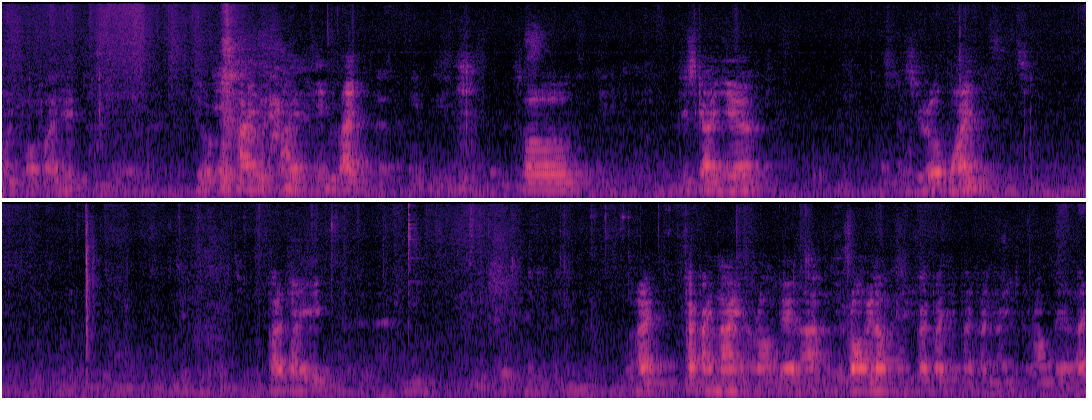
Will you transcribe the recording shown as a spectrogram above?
point four five eight. Zero point five five eight, right? So this guy here, zero point five five eight. Right, five five nine around there, huh? You round it up, to five five eight, five five nine, around there, right?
